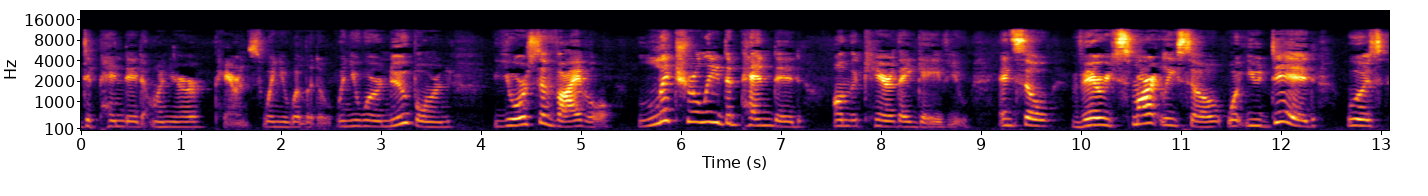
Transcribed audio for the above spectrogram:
depended on your parents when you were little. When you were a newborn, your survival literally depended on the care they gave you. And so, very smartly so, what you did was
